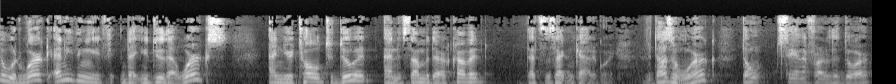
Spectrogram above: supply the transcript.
it would work, anything that you do that works and you're told to do it and it's done but they're covered, that's the second category. If it doesn't work, don't stand in front of the door.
